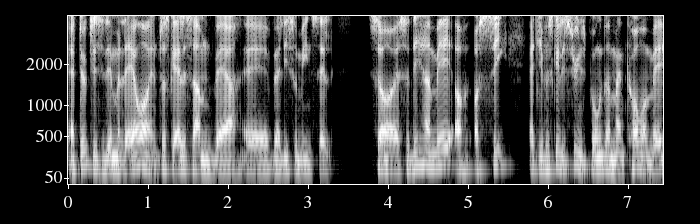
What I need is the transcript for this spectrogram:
er dygtig til det, man laver, så skal alle sammen være, øh, være ligesom en selv. Så, så det her med at, at se, at de forskellige synspunkter, man kommer med,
